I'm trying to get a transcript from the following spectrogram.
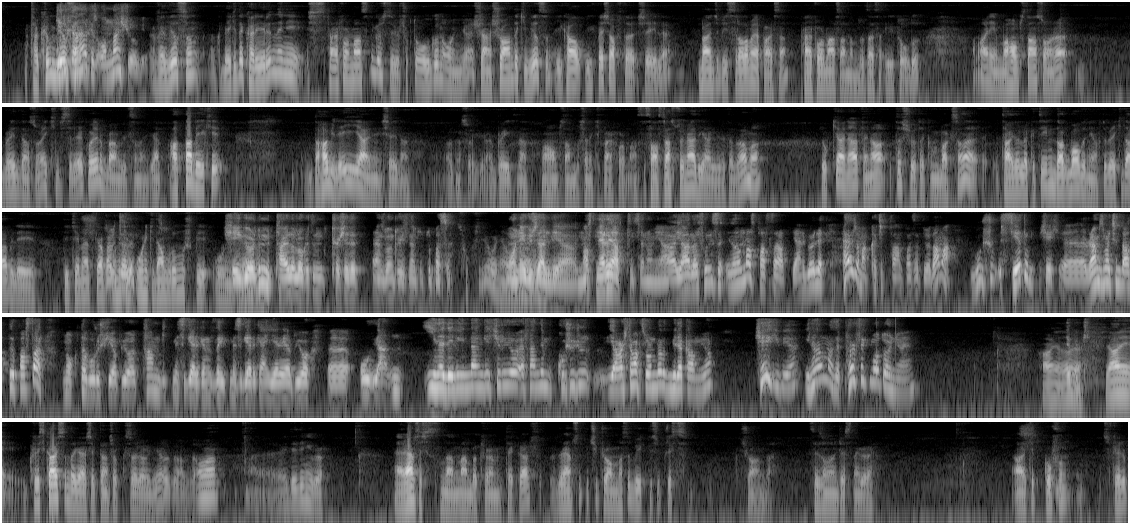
Takım Geri Wilson herkes ondan şey oluyor. ve Wilson belki de kariyerinin en iyi performansını gösteriyor. Çok da olgun oynuyor. Şu an şu andaki Wilson ilk al, ilk 5 hafta şeyle bence bir sıralama yaparsan performans anlamında zaten elit oldu. Ama hani Mahomes'tan sonra Brady'den sonra ikinci sıraya koyarım ben Wilson'ı. Yani hatta belki daha bile iyi yani şeyden adını söylüyor. Brady'den, Mahomes'tan bu seneki performansı. Sansasyonel diğerleri tabii ama yok yani abi fena taşıyor takımı baksana. Tyler Lockett'i yine Doug Baldwin yaptı. Belki daha bile iyi. DK Metcalf Tabii, 12, tabii. 12'den vurulmuş bir oyuncu. Şeyi yani. gördün mü Tyler Lockett'ın köşede en zone köşesine tuttu pası. Çok iyi oynuyor. O ne ya. güzeldi ya. Nasıl nereye attın sen onu ya? Ya Russell Wilson inanılmaz paslar attı. Yani böyle her zaman kaçıp falan pas atıyordu ama bu şu Seattle şey e, Rams maçında attığı paslar nokta vuruşu yapıyor. Tam gitmesi gereken hızda gitmesi gereken yere yapıyor. E, o yani iğne deliğinden geçiriyor. Efendim koşucu yavaşlamak zorunda bile kalmıyor. Şey gibi ya. inanılmaz ya. Perfect mode oynuyor ya. Aynen öyle. Tebrik. Yani Chris Carson da gerçekten çok güzel oynuyor. Ama e, dediğim gibi yani Rams açısından ben bakıyorum tekrar. Rams'ın 3-2 olması büyük bir sürpriz şu anda. Sezon öncesine göre. Artık Goff'un çıkarıp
